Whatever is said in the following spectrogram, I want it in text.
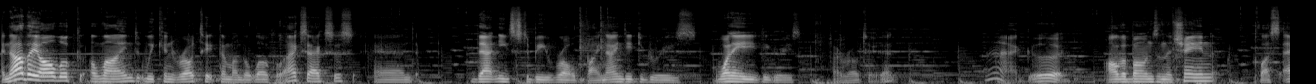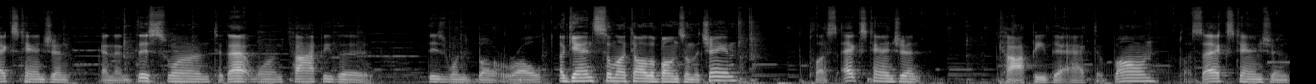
And now they all look aligned, we can rotate them on the local x-axis and that needs to be rolled by 90 degrees, 180 degrees if I rotate it. Ah, good. All the bones in the chain plus x tangent and then this one to that one, copy the this one's bone roll. Again, select all the bones on the chain, plus x tangent, copy the active bone, plus x tangent,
